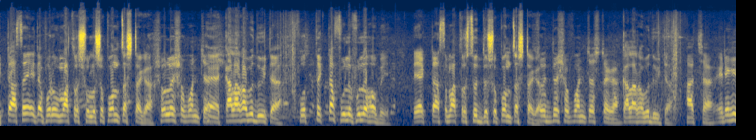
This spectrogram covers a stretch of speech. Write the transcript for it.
একটা আছে এটা পড়বে মাত্র ষোলোশো পঞ্চাশ টাকা। ষোলোশো পঞ্চাশ। হ্যাঁ কালার হবে দুইটা প্রত্যেকটা ফুলে ফুলে হবে। একটা আছে মাত্র চোদ্দশো পঞ্চাশ টাকা। চোদ্দশো পঞ্চাশ টাকা। কালার হবে দুইটা। আচ্ছা এটা কি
